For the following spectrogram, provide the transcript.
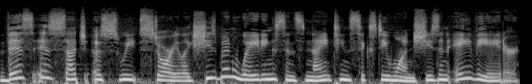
This is such a sweet story. Like she's been waiting since 1961. She's an aviator,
